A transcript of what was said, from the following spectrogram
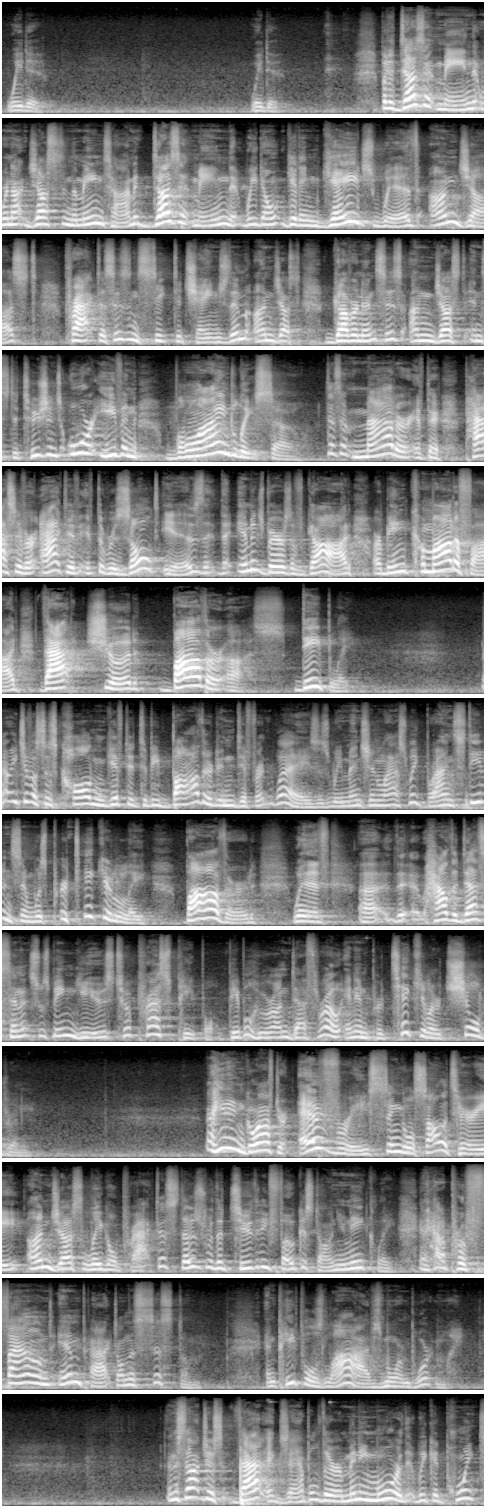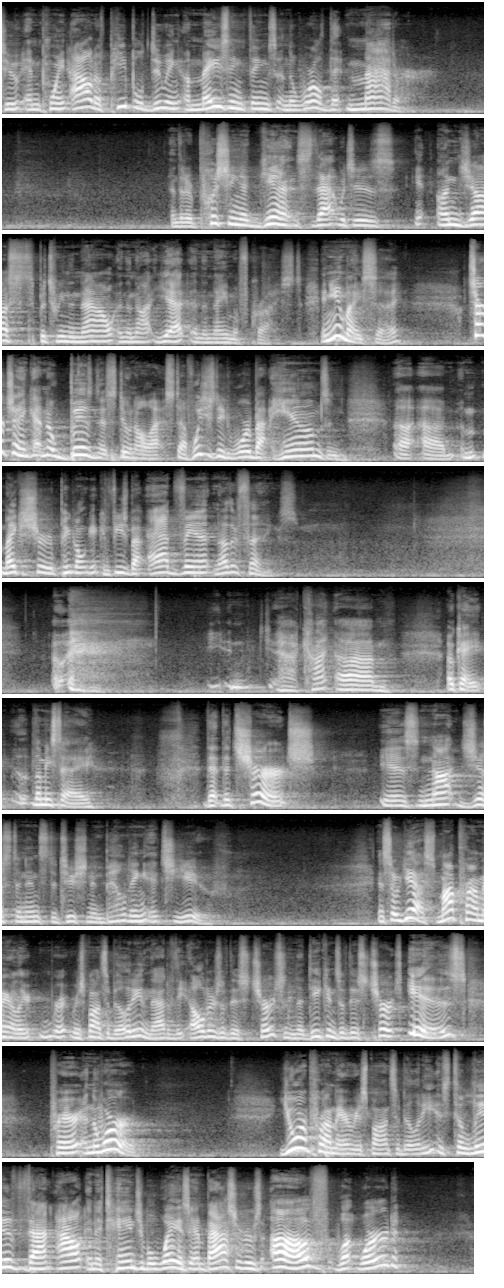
We do. We do. But it doesn't mean that we're not just in the meantime. It doesn't mean that we don't get engaged with unjust practices and seek to change them, unjust governances, unjust institutions, or even blindly so. It doesn't matter if they're passive or active, if the result is that the image bearers of God are being commodified, that should bother us deeply. Now, each of us is called and gifted to be bothered in different ways. As we mentioned last week, Bryan Stevenson was particularly bothered with uh, the, how the death sentence was being used to oppress people, people who were on death row, and in particular, children. Now, he didn't go after every single solitary unjust legal practice. Those were the two that he focused on uniquely and had a profound impact on the system and people's lives, more importantly. And it's not just that example, there are many more that we could point to and point out of people doing amazing things in the world that matter and that are pushing against that which is unjust between the now and the not yet in the name of Christ. And you may say, church ain't got no business doing all that stuff. We just need to worry about hymns and uh, uh, making sure people don't get confused about Advent and other things. um, okay, let me say that the church is not just an institution and building, it's you. And so, yes, my primary responsibility and that of the elders of this church and the deacons of this church is prayer and the word. Your primary responsibility is to live that out in a tangible way as ambassadors of what word?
